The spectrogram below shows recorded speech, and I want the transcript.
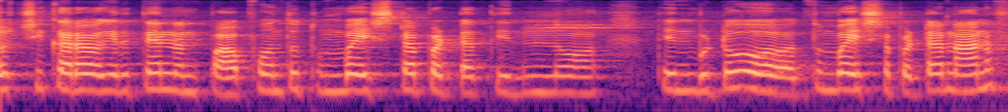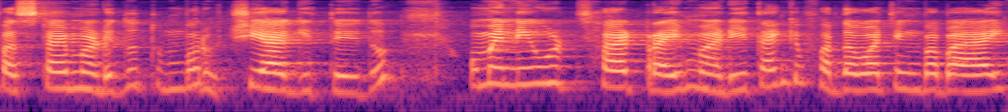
ರುಚಿಕರವಾಗಿರುತ್ತೆ. ನನ್ನ ಪಾಪು ಅಂತೂ ತುಂಬ ಇಷ್ಟಪಟ್ಟ ತಿನ್ನು, ತಿಂದ್ಬಿಟ್ಟು ತುಂಬ ಇಷ್ಟಪಟ್ಟ. ನಾನು ಫಸ್ಟ್ ಟೈಮ್ ಮಾಡಿದ್ದು, ತುಂಬ ರುಚಿಯಾಗಿತ್ತು ಇದು. ಒಮ್ಮೆ ನೀವು ಸಹ ಟ್ರೈ ಮಾಡಿ. Thank you for the watching bye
